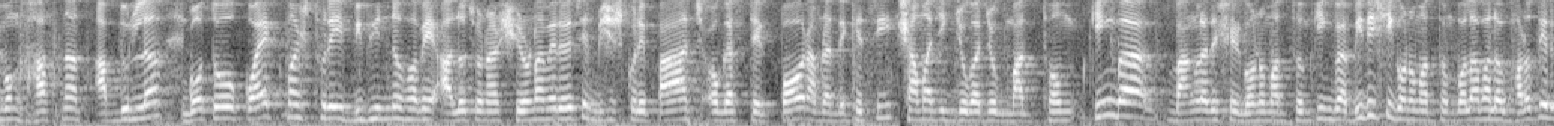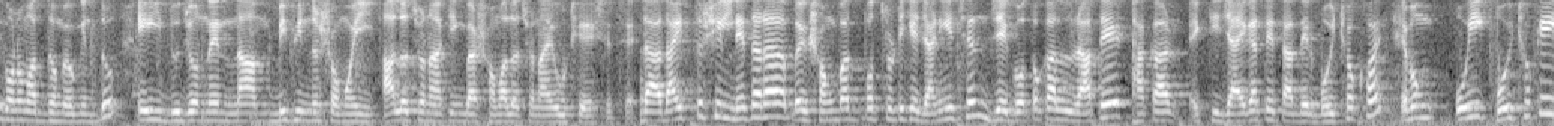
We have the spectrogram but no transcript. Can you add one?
এবং হাসনাত আবদুল্লাহ গত কয়েক মাস ধরেই বিভিন্নভাবে আলোচনার শিরোনামে রয়েছেন, বিশেষ করে পাঁচ অগাস্টের পর আমরা দেখেছি সামাজিক যোগাযোগ মাধ্যম কিংবা বাংলাদেশের গণমাধ্যম কিংবা বিদেশি গণমাধ্যম, বলা ভালো ভারতের গণমাধ্যমেও কিন্তু এই দুজনের নাম বিভিন্ন সময় আলোচনা কিংবা সমালোচনায় উঠে এসেছে। দায়িত্বশীল নেতারা সংবাদপত্রটিকে জানিয়েছেন যে গতকাল রাতে ঢাকার একটি জায়গাতে তাদের বৈঠক হয় এবং ওই বৈঠকেই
